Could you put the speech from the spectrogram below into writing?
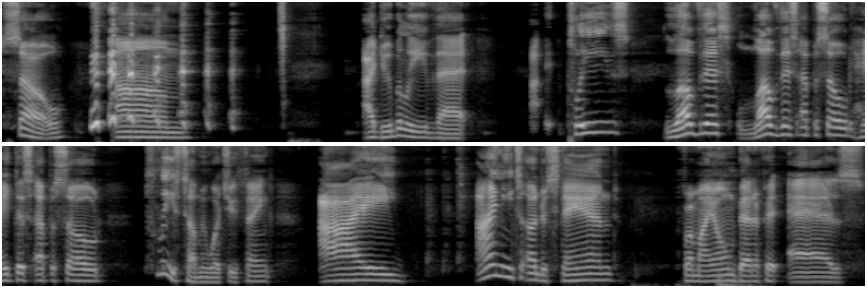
so, um, I do believe that. I- Please love this, love this episode, hate this episode. Please tell me what you think. I, I need to understand for my own benefit as,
